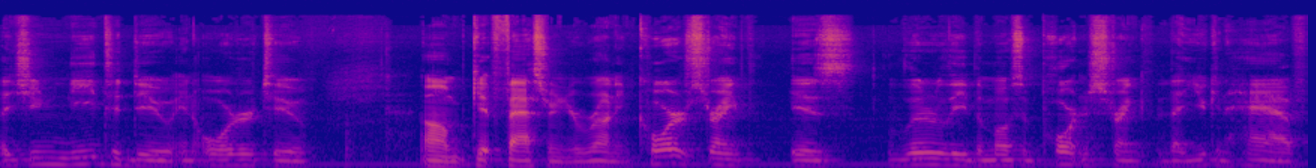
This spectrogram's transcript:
that you need to do in order to um, get faster in your running. Core strength is literally the most important strength that you can have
